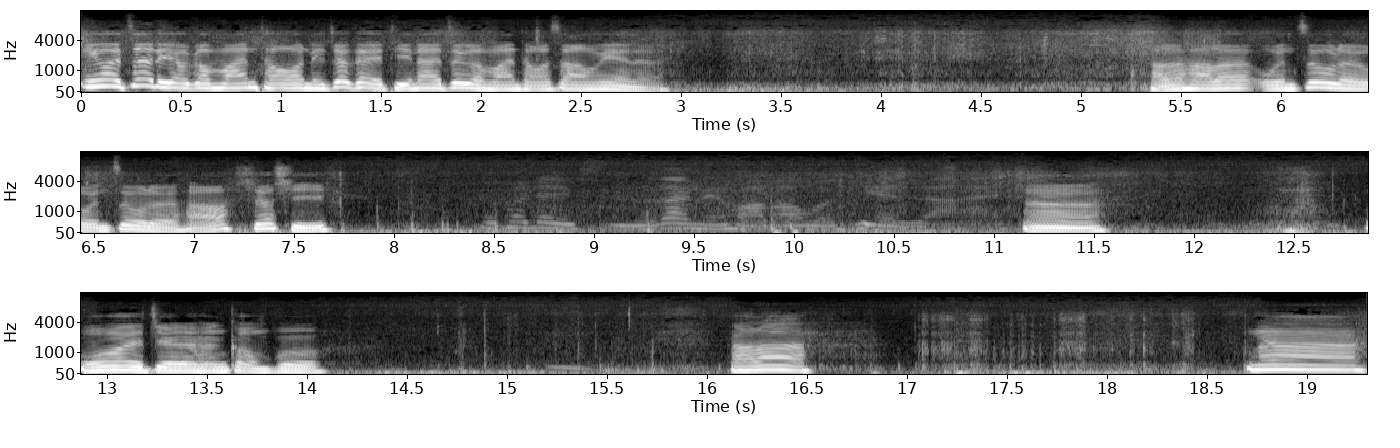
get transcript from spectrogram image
因为这里有个馒头，你就可以停在这个馒头上面了。好了好了，稳住了稳住了，好休息。不会累死，赖梅华把我们骗来。嗯，我也觉得很恐怖。好了，那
